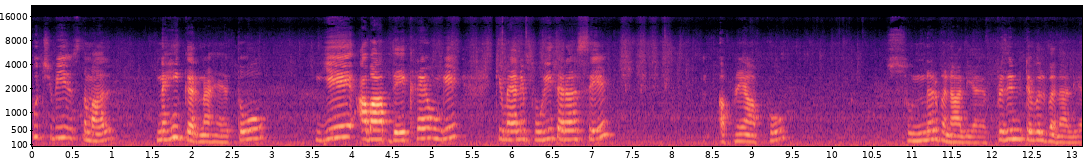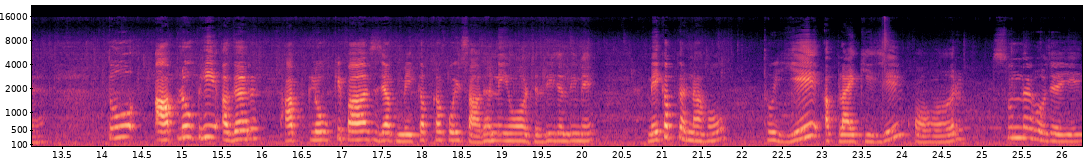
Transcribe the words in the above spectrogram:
कुछ भी इस्तेमाल। नहीं करना है। तो ये अब आप देख रहे होंगे कि मैंने पूरी तरह से अपने आप को सुंदर बना लिया है प्रेजेंटेबल बना लिया है। तो आप लोग भी अगर आप लोग के पास जब मेकअप का कोई साधन नहीं हो और जल्दी जल्दी में मेकअप करना हो तो ये अप्लाई कीजिए और सुंदर हो जाइए।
